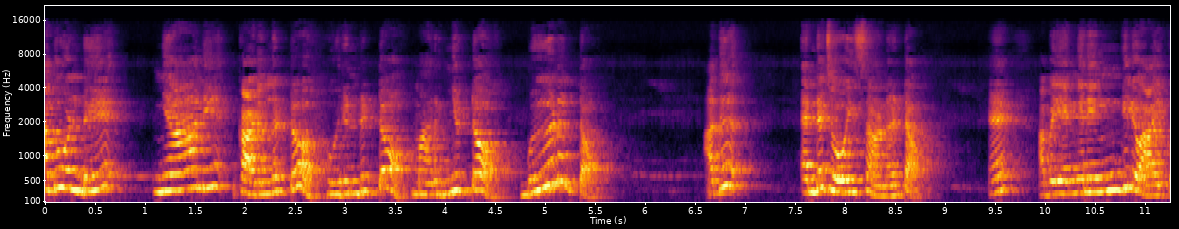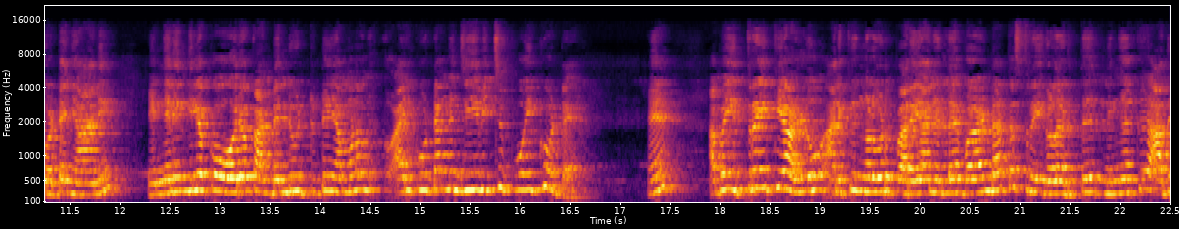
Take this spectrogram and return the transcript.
അതുകൊണ്ട് ഞാൻ കടന്നിട്ടോ ഉരുണ്ടിട്ടോ മറിഞ്ഞിട്ടോ വീണിട്ടോ അത് എന്റെ ചോയ്സ് ആണ് കേട്ടോ ഏ? അപ്പൊ എങ്ങനെയെങ്കിലും ആയിക്കോട്ടെ ഞാൻ എങ്ങനെയെങ്കിലുമൊക്കെ ഓരോ കണ്ടന്റും ഇട്ടിട്ട് നമ്മൾ ആയിക്കോട്ടെ അങ്ങ് ജീവിച്ച് പോയിക്കോട്ടെ. ഏ? അപ്പൊ ഇത്രയൊക്കെ ഉള്ളൂ. എനിക്ക് നിങ്ങളോട് പറയാനുള്ള വേണ്ടാത്ത സ്ത്രീകളെടുത്ത് നിങ്ങൾക്ക് അത്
